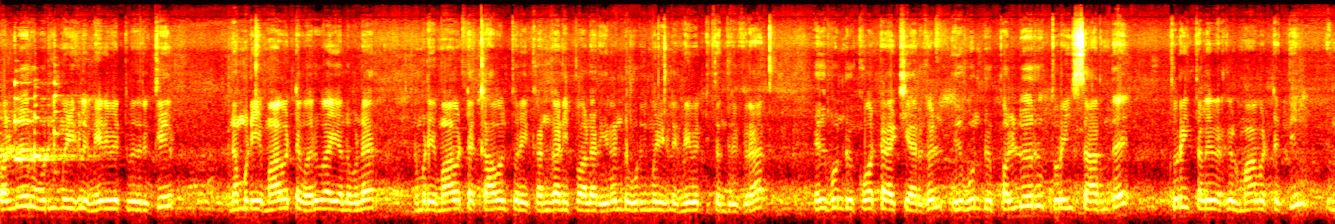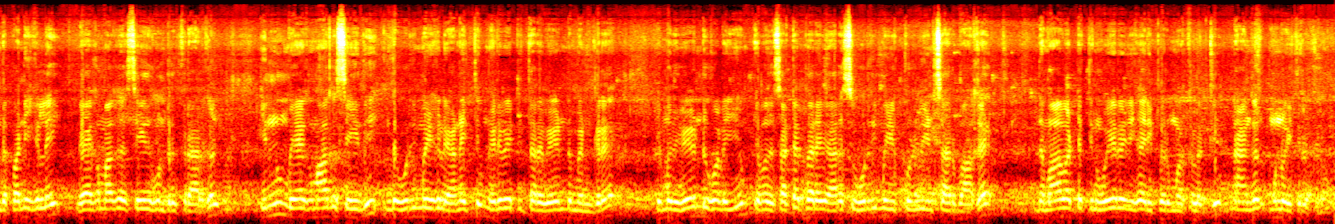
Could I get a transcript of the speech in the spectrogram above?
பல்வேறு உரிமொழிகளை நிறைவேற்றுவதற்கு நம்முடைய மாவட்ட வருவாய் அலுவலர் நம்முடைய மாவட்ட காவல்துறை கண்காணிப்பாளர் இரண்டு உரிமொழிகளை நிறைவேற்றி தந்திருக்கிறார். இதுபோன்று கோட்டாட்சியார்கள் இதுபோன்று பல்வேறு துறை சார்ந்த துறை தலைவர்கள் மாவட்டத்தில் இந்த பணிகளை வேகமாக செய்து கொண்டிருக்கிறார்கள். இன்னும் வேகமாக செய்து இந்த உரிமைகளை அனைத்தும் நிறைவேற்றி தர வேண்டும் என்கிற எமது வேண்டுகோளையும் எமது சட்டப்பேரவை அரசு உறுதிமொழி குழுவின் சார்பாக இந்த மாவட்டத்தின் உயரதிகாரி பெருமக்களுக்கு நாங்கள் முன்வைத்திருக்கிறோம்.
